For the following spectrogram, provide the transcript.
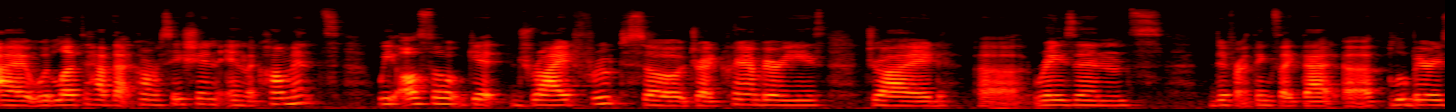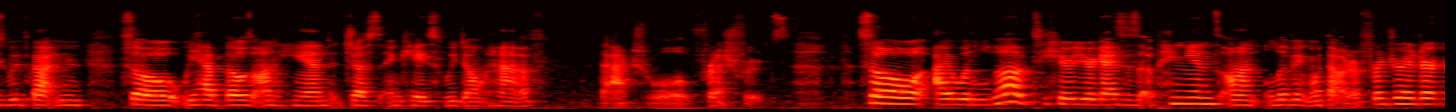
i would love to have that conversation in the comments we also get dried fruit so dried cranberries dried uh, raisins different things like that uh, blueberries we've gotten so we have those on hand just in case we don't have the actual fresh fruits so I would love to hear your guys' opinions on living without a refrigerator.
